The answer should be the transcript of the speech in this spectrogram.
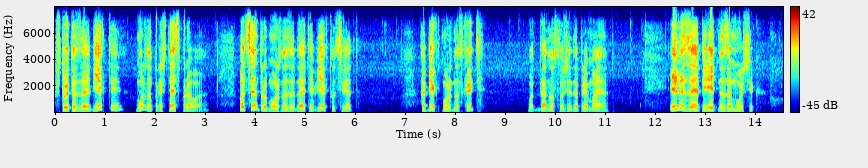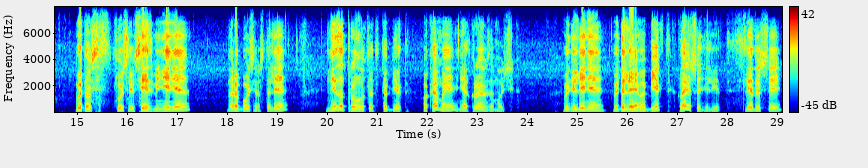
Что это за объекты, можно прочитать справа. По центру можно задать объекту цвет. Объект можно скрыть вот в данном случае это прямая, или запереть на замочек. В этом случае все изменения на рабочем столе не затронут этот объект, пока мы не откроем замочек. выделение, выделяем объект, клавиша Delete. Следующий,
